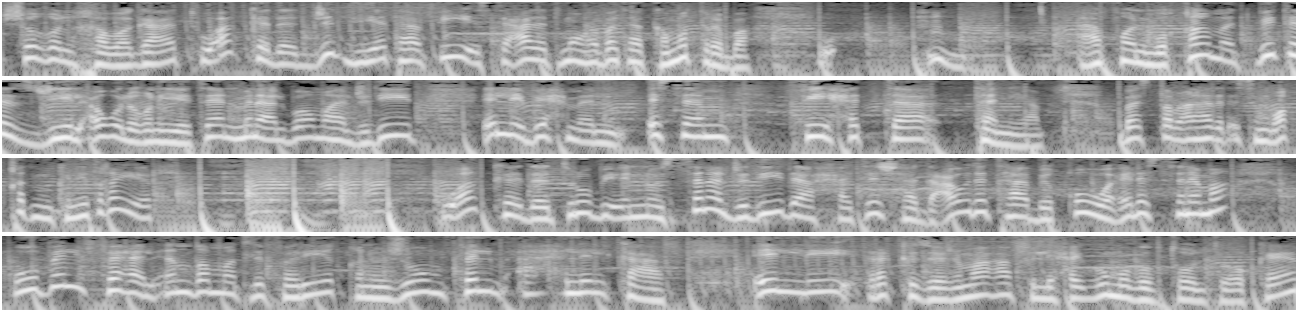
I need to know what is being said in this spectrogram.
شغل خواجات وأكدت جديتها في استعادة موهبتها كمطربة. و... عفوا وقامت بتسجيل أول أغنيتين من ألبومها الجديد اللي بيحمل اسم في حتة تانية. بس طبعا هذا الاسم مؤقت ممكن يتغير. وأكدت روبي إنه السنة الجديدة حتشهد عودتها بقوة إلى السينما وبالفعل انضمت لفريق نجوم فيلم أهل الكهف. اللي ركزوا يا جماعة في اللي حيقوموا ببطولته okay؟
